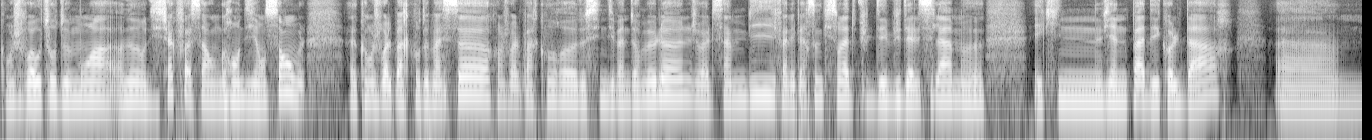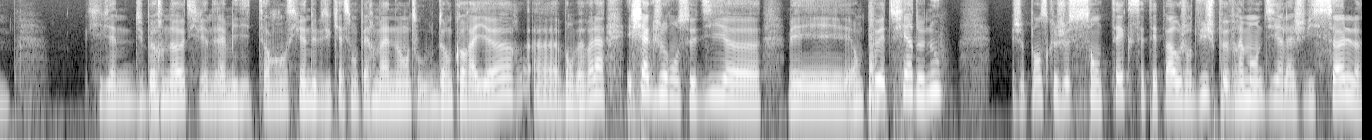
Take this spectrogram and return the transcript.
quand je vois autour de moi, on dit chaque fois ça, on grandit ensemble. Euh, quand je vois le parcours de ma sœur, quand je vois le parcours euh, de Cindy van der Meulen, Joël Sambi, enfin les personnes qui sont là depuis le début d'El-Slam et qui ne viennent pas d'école d'art. Qui viennent du burn-out, qui viennent de la militance, qui viennent de l'éducation permanente ou d'encore ailleurs. bon, ben voilà. Et chaque jour, on se dit, mais on peut être fier de nous je pense que je sentais que c'était pas aujourd'hui. Je peux vraiment dire là, je vis seule.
